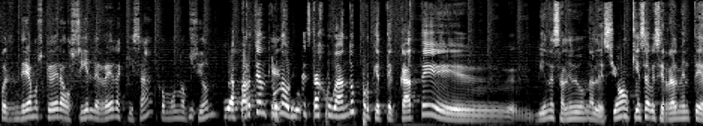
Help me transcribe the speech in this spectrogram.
tendríamos que ver a Osiel Herrera quizá como una opción. Y, aparte Antuna ahorita está jugando porque Tecate eh, viene saliendo de una lesión. Quién sabe si realmente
